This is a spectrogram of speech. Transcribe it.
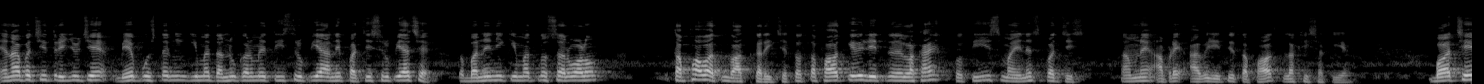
એના પછી ત્રીજું છે, બે પુસ્તકની કિંમત અનુક્રમે ત્રીસ રૂપિયા અને પચીસ રૂપિયા છે. તો બંનેની કિંમતનો સરવાળો તફાવત વાત કરી છે. તો તફાવત કેવી રીતે લખાય? તો ત્રીસ માઇનસ પચીસ. તમને આપણે આવી રીતે તફાવત લખી શકીએ. બ છે,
